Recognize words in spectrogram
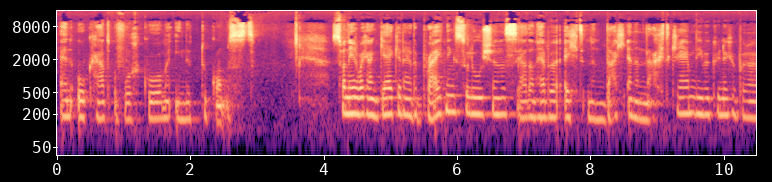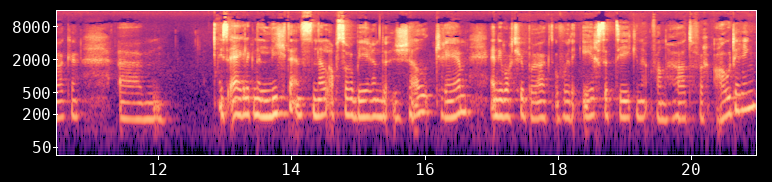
en ook gaat voorkomen in de toekomst. Dus wanneer we gaan kijken naar de brightening solutions, ja, dan hebben we echt een dag- en een nachtcrème die we kunnen gebruiken. Um, is eigenlijk een lichte en snel absorberende gelcrème. En die wordt gebruikt voor de eerste tekenen van huidveroudering.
